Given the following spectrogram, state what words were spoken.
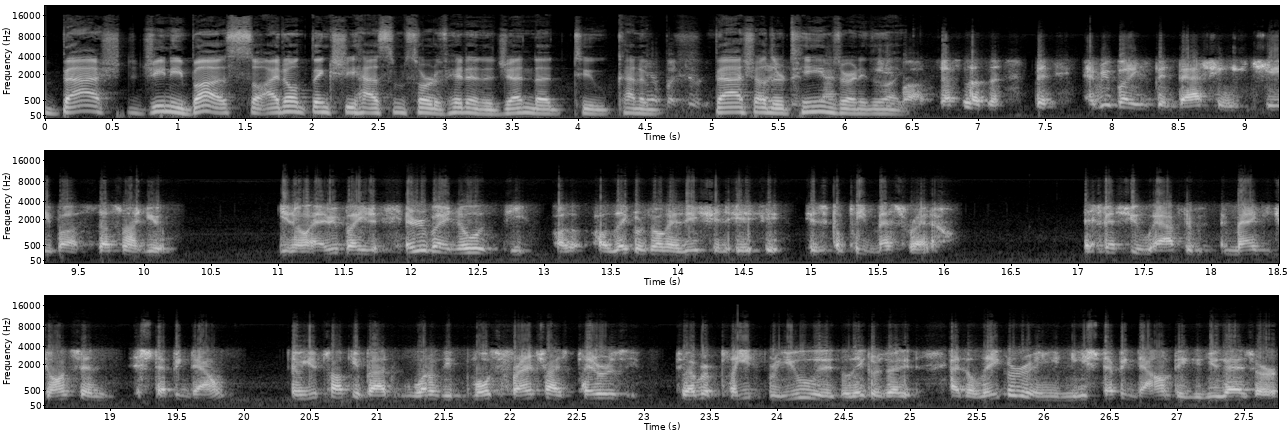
bashed Jeanie Buss, so I don't think she has some sort of hidden agenda to kind of yeah, bash other teams or anything like. that. That's not the, everybody's been bashing Jeanie Buss. That's not you. You know, everybody everybody knows the uh, Lakers organization is, is a complete mess right now especially after Magic Johnson is stepping down. Mean, you're talking about one of the most franchise players to ever played for you as the Lakers as a Laker, and he's stepping down because you guys are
